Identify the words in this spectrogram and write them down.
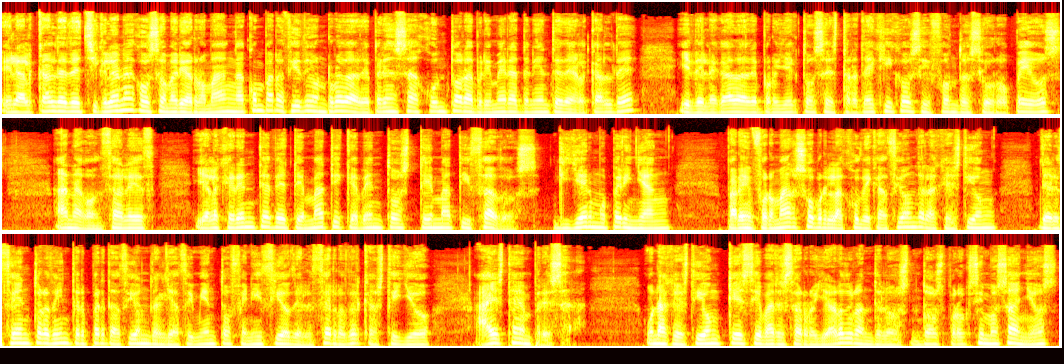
El alcalde de Chiclana, José María Román, ha comparecido en rueda de prensa junto a la primera teniente de alcalde y delegada de proyectos estratégicos y fondos europeos, Ana González, y al gerente de Tematic Eventos Tematizados, Guillermo Periñán, para informar sobre la adjudicación de la gestión del Centro de Interpretación del Yacimiento Fenicio del Cerro del Castillo a esta empresa una gestión que se va a desarrollar durante los dos próximos años,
